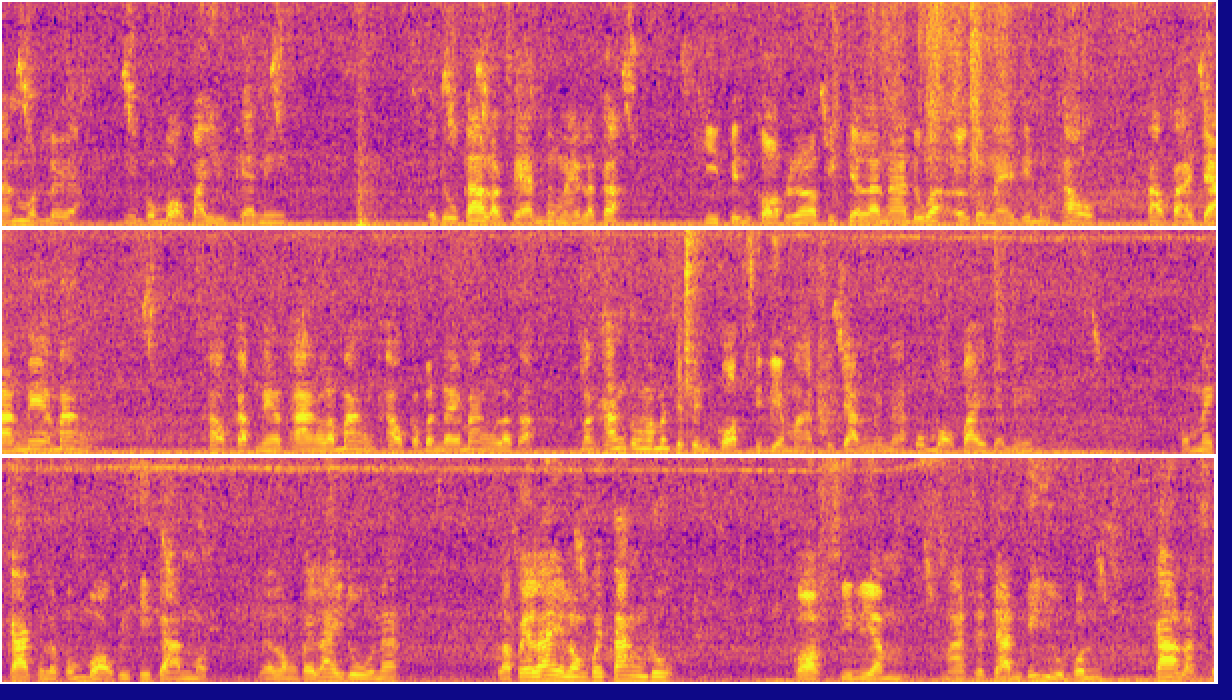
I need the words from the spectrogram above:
นั้นหมดเลยอะนี่ผมบอกใบอยู่แค่นี้ ไปดูเก้าหลักแสนตรงไหน แล้วก็ขีดเป็นกรอบแล้วเราพิจารณาดูว่าเออตรงไหนที่มันเข้าเข้ากับอาจารย์แม่มั่ง เข้ากับแนวทางเรามั่ง เข้ากับบันไดมั่ง แล้วก็บางครั้งตรงนั้นมันจะเป็นกรอบสี่เหลี่ยมมหัศจรรย์เลยนะ ผมบอกใบ้แบบนี้ ผมไม่กักเลยผมบอกวิธีการหมด แล้วลองไปไล่ดูนะ เราไปไล่ลองไปตั้งดูกรอบสี่เหลี่ยมมหัศจรรย์ที่อยู่บนเก้าหลักแส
